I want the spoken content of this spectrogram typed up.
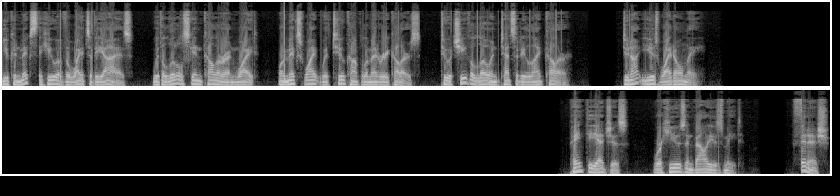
You can mix the hue of the whites of the eyes, with a little skin color and white, or mix white with two complementary colors, to achieve a low intensity light color. Do not use white only. Paint the edges, where hues and values meet. Finish,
